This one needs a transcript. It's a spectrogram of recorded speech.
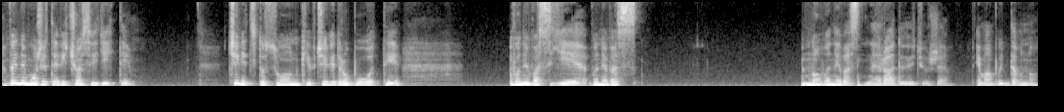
ви не можете від чогось відійти. Чи від стосунків, чи від роботи. Вони у вас є, вони вас, ну, вони вас не радують уже. І, мабуть, давно.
